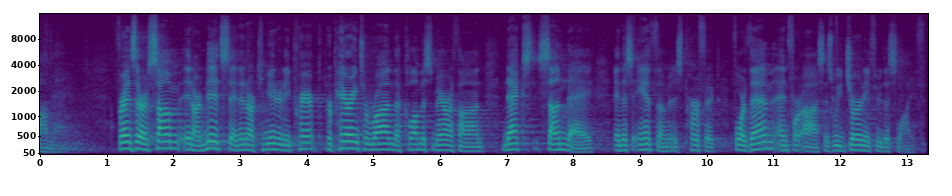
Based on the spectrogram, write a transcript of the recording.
Amen. Friends, there are some in our midst and in our community preparing to run the Columbus Marathon next Sunday, and this anthem is perfect for them and for us as we journey through this life.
